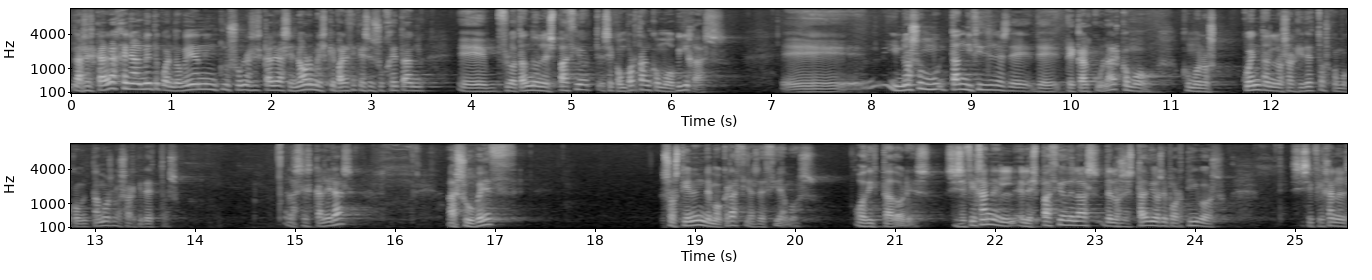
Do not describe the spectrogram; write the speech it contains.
Las escaleras generalmente cuando vean incluso unas escaleras enormes que parece que se sujetan eh, flotando en el espacio, se comportan como vigas y no son tan difíciles de, calcular como, como nos cuentan los arquitectos, como comentamos los arquitectos. Las escaleras, a su vez, sostienen democracias, decíamos o dictadores. Si se fijan en el, espacio de, los estadios deportivos, si se fijan el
